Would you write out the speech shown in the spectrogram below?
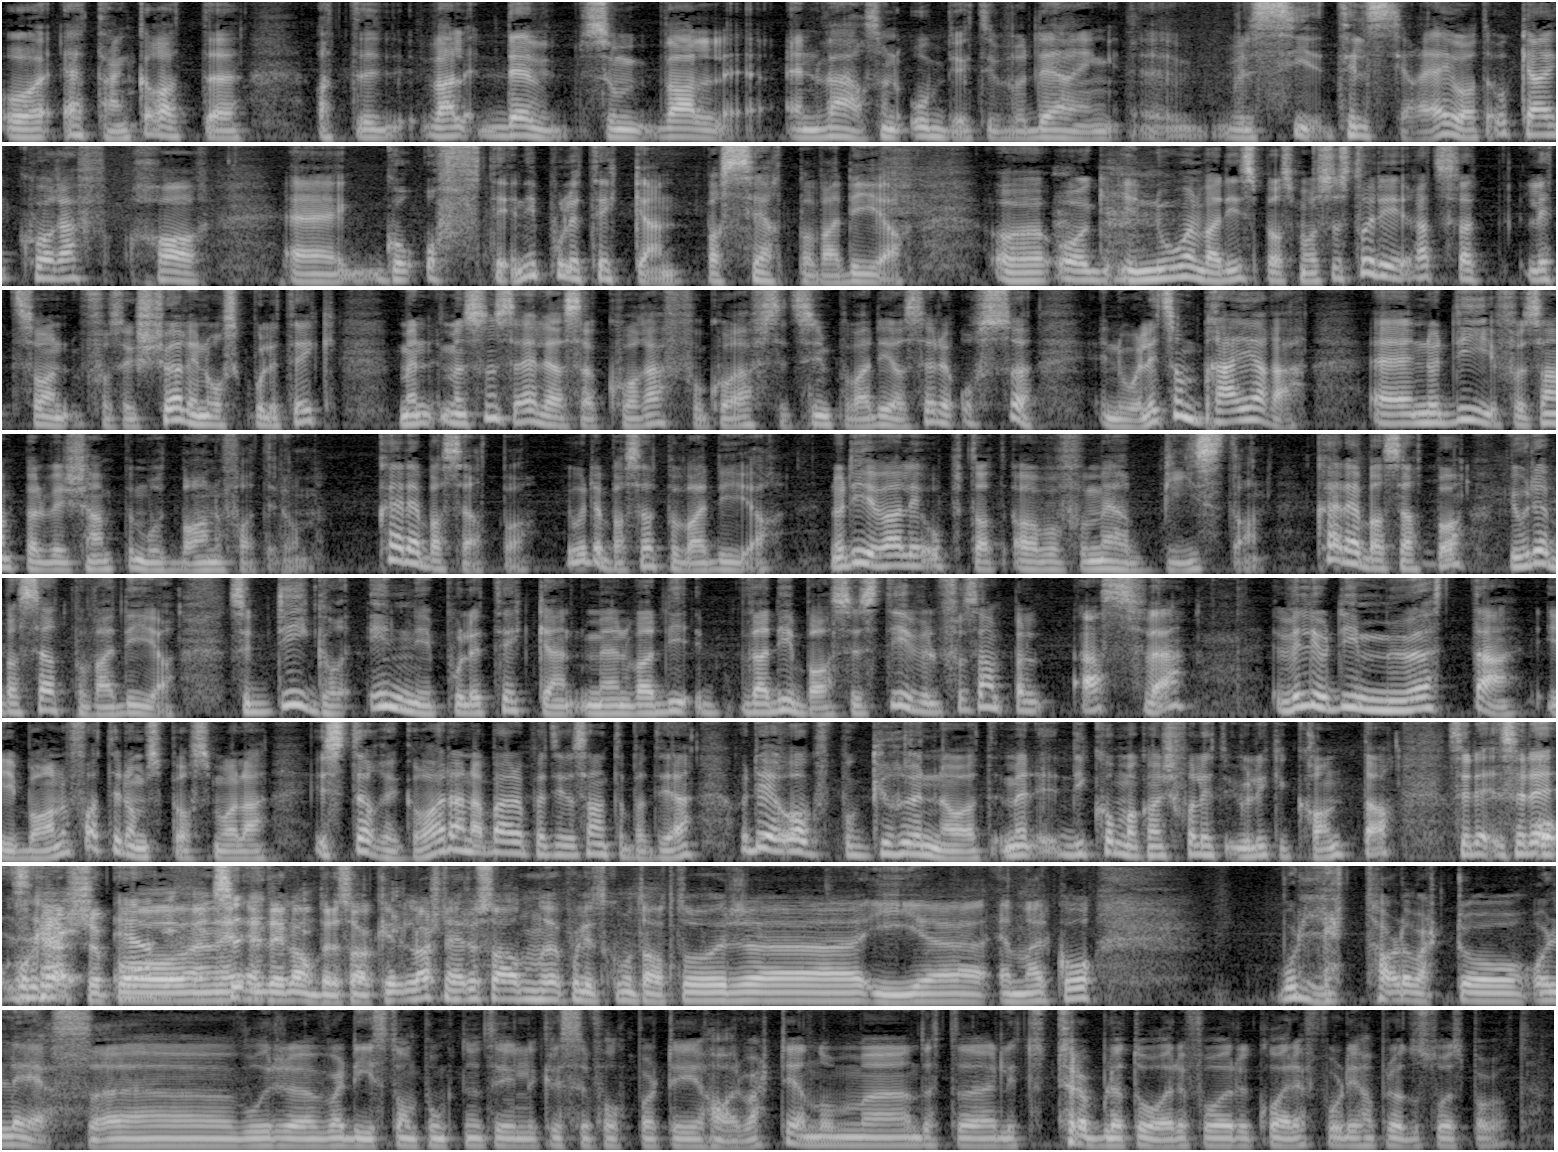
Og jeg tenker at eh, at vel, det som vel enhver sånn objektiv vurdering eh, vil si, tilsier, er jo at ok, KrF har, eh, går ofte inn i politikken basert på verdier. Og, og, i noen verdispørsmål så står de rett og slett litt sånn for seg sjøl i norsk politikk. Men, men sånn som jeg leser KrF og KrF sitt syn på verdier, så er det også noe litt sånn breiere. Eh, når de f.eks. vil kjempe mot barnefattigdom, hva er det basert på? Jo, det er basert på verdier. Når de er veldig opptatt av å få mer bistand, hva er det basert på? Jo, det er basert på verdier. Så de går inn i politikken med en verdi, verdibasis. De vil f.eks. SV vil jo de møte i barnefattigdomsspørsmålet i større grad enn Arbeiderpartiet og Senterpartiet. Og det er òg pga. at Men de kommer kanskje fra litt ulike kanter. Så det, så det, og, og krasjer på ja, en, en, del andre saker. Lars Nehru Sand, politisk kommentator uh, i uh, NRK. Hvor lett har det vært å, å, lese hvor verdistandpunktene til Kristelig Folkeparti har vært gjennom eh, dette litt trøblete året for KrF, hvor de har prøvd å stå i spagat?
